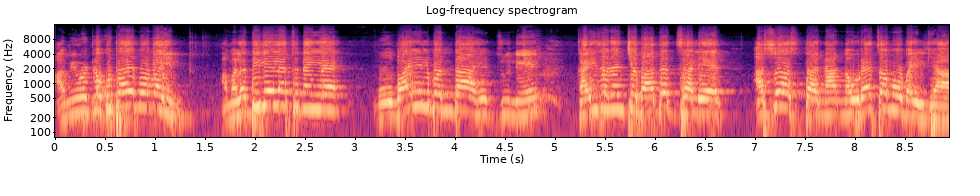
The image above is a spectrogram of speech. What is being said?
आम्ही म्हटलं कुठं आहे मोबाईल? आम्हाला दिलेलाच नाहीये. मोबाईल बंद आहेत जुने. काही जणांचे बाधच झाले आहेत. असं असताना नवऱ्याचा मोबाईल घ्या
